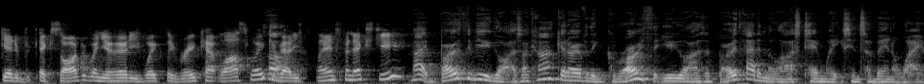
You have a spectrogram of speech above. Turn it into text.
get excited when you heard his weekly recap last week oh, about his plans for next year? Mate, both of you guys, I can't get over the growth that you guys have both had in the last 10 weeks since I've been away.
